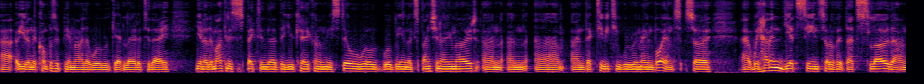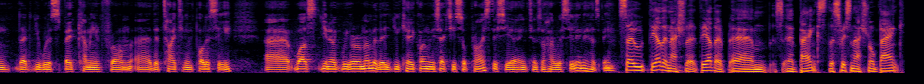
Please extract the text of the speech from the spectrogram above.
uh, or even the composite PMI that we'll get later today, you know, the market is expecting that the UK economy still will, will be in expansionary mode and and um, and activity will remain buoyant. So uh, we haven't yet seen sort of a, that slowdown that you would expect coming from uh, the tightening policy. Uh, whilst you know we remember the UK economy is actually surprised this year in terms of how resilient it has been. So the other national, the other um, uh, banks, the Swiss National Bank,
